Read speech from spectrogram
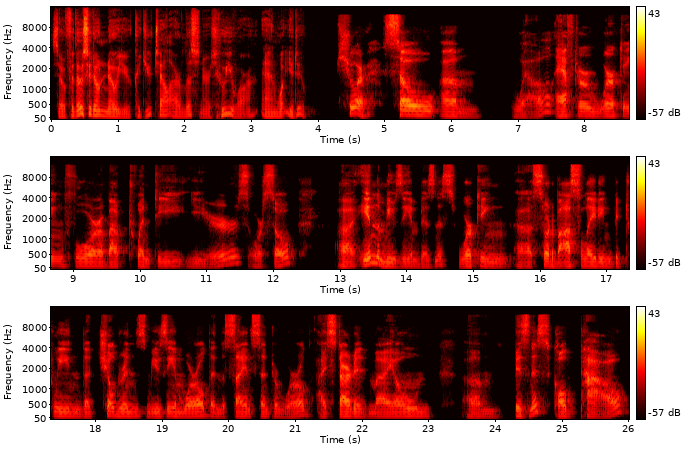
So, for those who don't know you, could you tell our listeners who you are and what you do? Sure. So, um, well, after working for about 20 years or so uh, in the museum business, working uh, sort of oscillating between the children's museum world and the science center world, I started my own um, business called POW,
